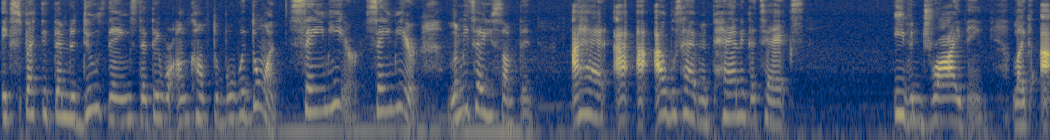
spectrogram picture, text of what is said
expected them to do things that they were uncomfortable with doing. Same here. Same here. Let me tell you something. I had I, I, I was having panic attacks even driving. Like I,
